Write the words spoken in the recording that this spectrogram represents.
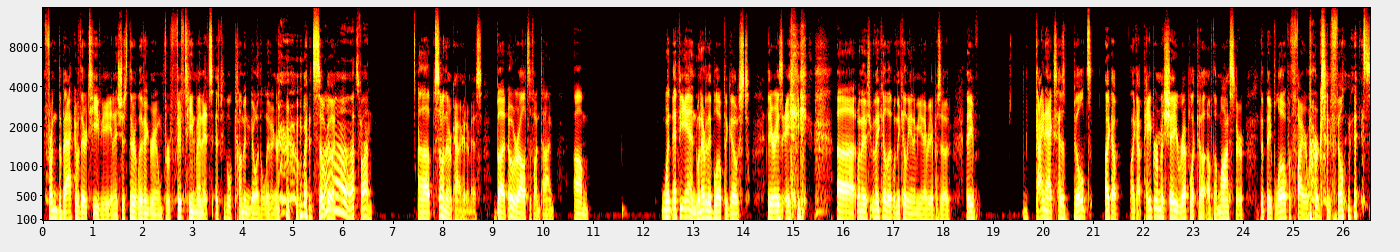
from the back of their TV, and it's just their living room for 15 minutes as people come and go in the living room. and it's so good. Oh, that's fun. Uh, some of them are kind of hit or miss, but overall, it's a fun time. Um, when at the end, whenever they blow up the ghost, there is a uh, when they when they kill it when they kill the enemy in every episode, they've Gainax has built like a like a paper mache replica of the monster that they blow up with fireworks and film it.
